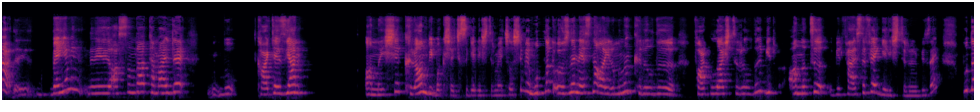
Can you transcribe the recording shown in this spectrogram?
Ya e, Benjamin e, aslında temelde bu kartezyen anlayışı kıran bir bakış açısı geliştirmeye çalışır ve mutlak özne nesne ayrımının kırıldığı, farklılaştırıldığı bir anlatı, bir felsefe geliştirir bize. Bu da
